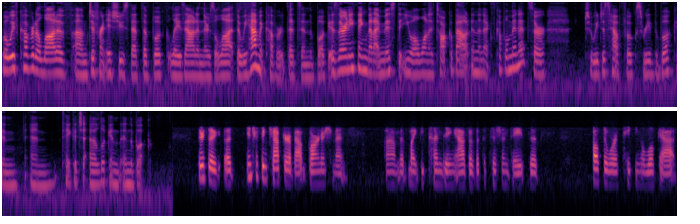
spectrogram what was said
Well, we've covered a lot of um, different issues that the book lays out, and there's a lot that we haven't covered that's in the book. Is there anything that I missed that you all want to talk about in the next couple minutes, or should we just have folks read the book and, and take a, ch- a look in, in the book? There's a, a interesting chapter about garnishments um, that might be pending as of the petition date that's also worth taking a look at.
